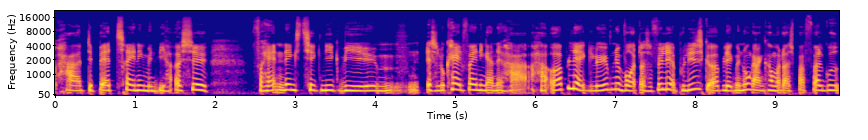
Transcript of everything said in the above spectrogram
har debattræning, men vi har også øh, forhandlingsteknik. Vi, øh, altså lokalforeningerne har, har oplæg løbende, hvor der selvfølgelig er politiske oplæg, men nogle gange kommer der også bare folk ud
